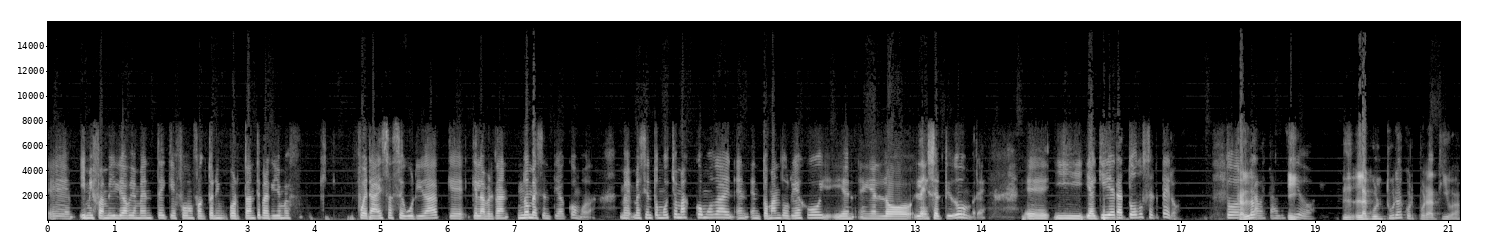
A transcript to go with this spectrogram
Eh, y mi familia obviamente que fue un factor importante para que yo me fuera esa seguridad que, la verdad no me sentía cómoda. Me, siento mucho más cómoda en, tomando riesgo y, en, la incertidumbre. Eh, y, aquí era todo certero, todo estaba establecido. la cultura corporativa,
